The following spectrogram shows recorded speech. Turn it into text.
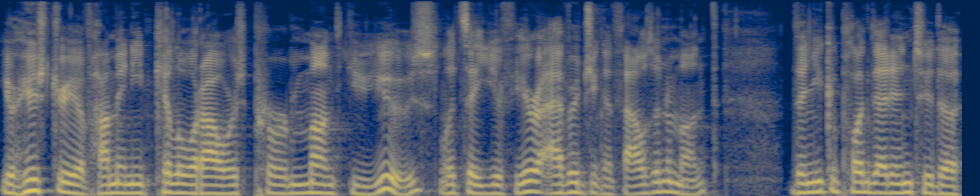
your history of how many kilowatt hours per month you use. Let's say if you're averaging a thousand a month, then you can plug that into the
